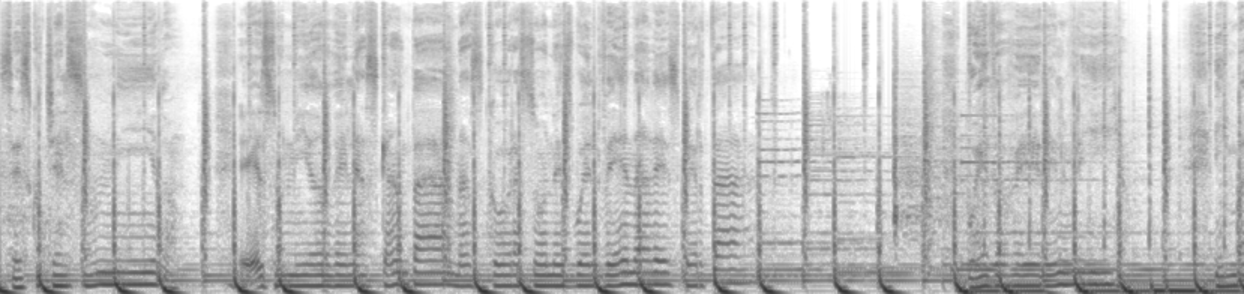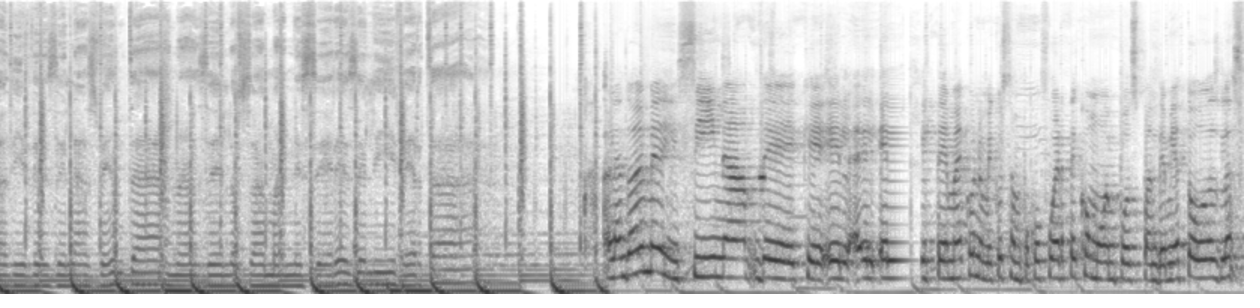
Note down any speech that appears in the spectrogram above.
Se escucha el sonido, el sonido de las campanas, corazones vuelven a despertar. Puedo ver el brillo, invadir desde las ventanas de los amaneceres de libertad. Hablando de medicina, de que el, el- el- tema económico está un poco fuerte, como en pospandemia todas las...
